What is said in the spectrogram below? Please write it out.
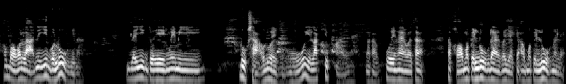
เขาบอกว่าหลานนี่ยิ่งกว่าลูกอีกนะและยิ่งตัวเองไม่มีลูกสาวด้วยโอ้ยรักชิบหายนะครับพูดง่ายๆว่าถ้า ถ้าขอมาเป็นลูกได้ก็อยากจะเอามาเป็นลูกนั่นแหละ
